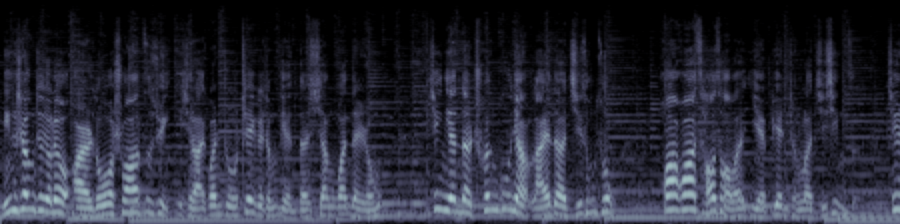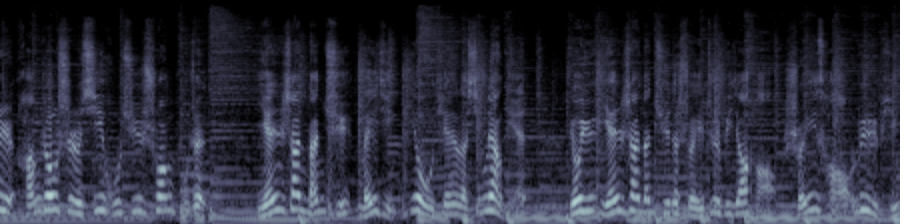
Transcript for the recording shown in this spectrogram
民生九九六耳朵刷资讯，一起来关注这个整点的相关内容。今年的春姑娘来得急匆匆，花花草草们也变成了急性子。近日，杭州市西湖区双浦镇盐山南渠美景又添了新亮点。由于盐山南渠的水质比较好，水草、绿萍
